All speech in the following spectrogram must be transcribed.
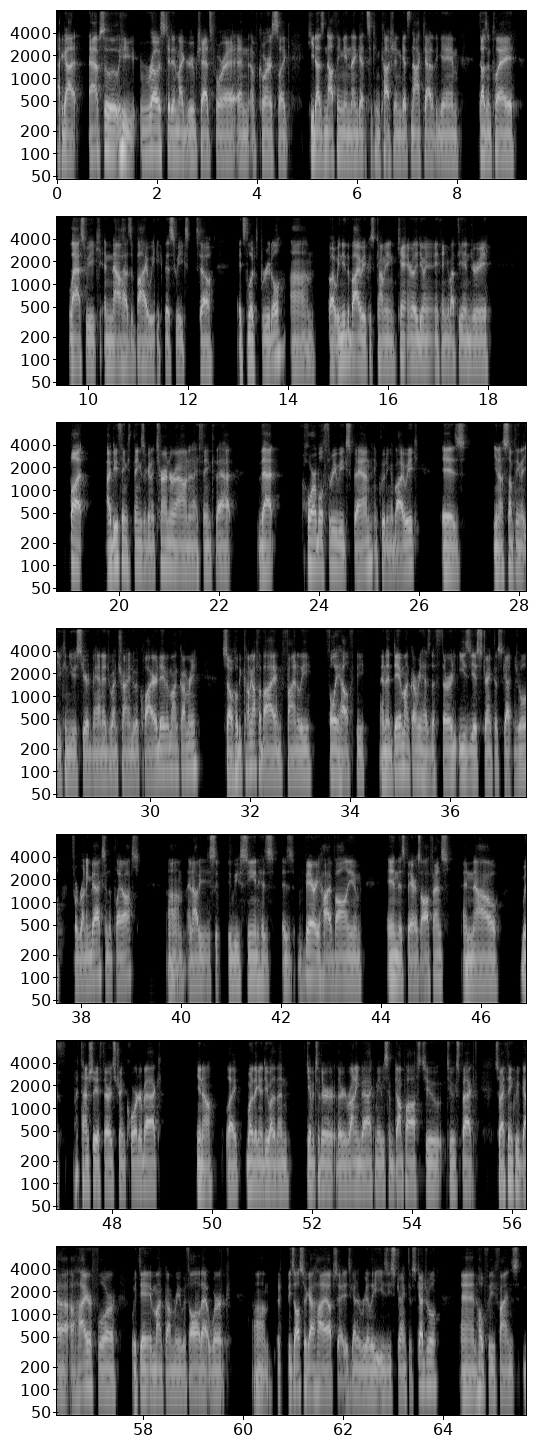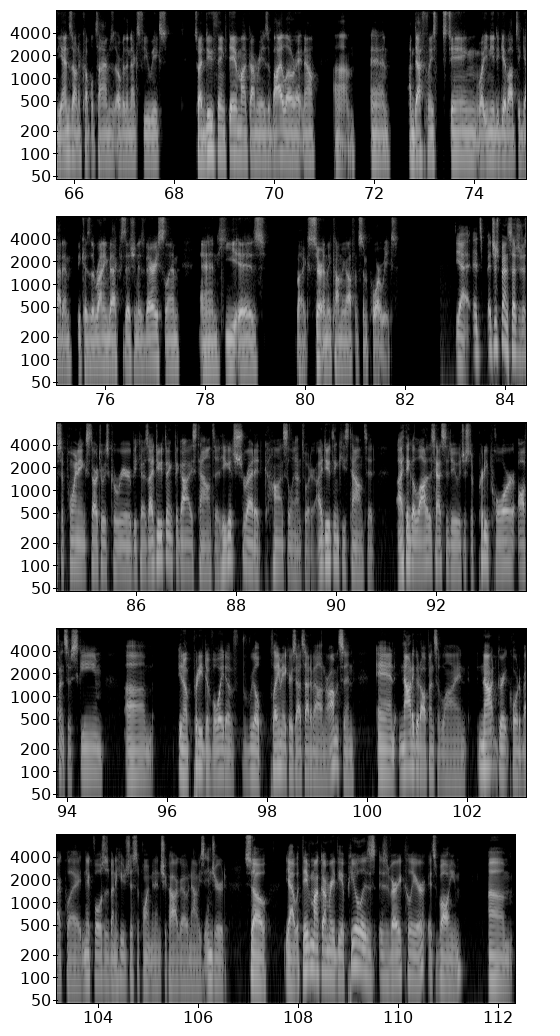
I got absolutely roasted in my group chats for it, and of course, like he does nothing and then gets a concussion, gets knocked out of the game doesn't play last week and now has a bye week this week. So it's looked brutal. Um, but we knew the bye week was coming. Can't really do anything about the injury. But I do think things are going to turn around. And I think that that horrible three week span, including a bye week, is you know something that you can use to your advantage when trying to acquire David Montgomery. So he'll be coming off a bye and finally fully healthy. And then David Montgomery has the third easiest strength of schedule for running backs in the playoffs. Um, and obviously, we've seen his his very high volume in this Bears offense, and now with potentially a third string quarterback, you know, like what are they going to do other than give it to their their running back? Maybe some dump offs to to expect. So I think we've got a, a higher floor with Dave Montgomery with all that work. Um, but he's also got high upside. He's got a really easy strength of schedule and hopefully he finds the end zone a couple times over the next few weeks. So I do think David Montgomery is a buy low right now. Um, and I'm definitely seeing what you need to give up to get him because the running back position is very slim and he is like certainly coming off of some poor weeks. Yeah, it's it's just been such a disappointing start to his career because I do think the guy is talented. He gets shredded constantly on Twitter. I do think he's talented. I think a lot of this has to do with just a pretty poor offensive scheme. Um, you know, pretty devoid of real playmakers outside of Allen Robinson, and not a good offensive line, not great quarterback play. Nick Foles has been a huge disappointment in Chicago. Now he's injured. So, yeah, with David Montgomery, the appeal is is very clear. It's volume. Um,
